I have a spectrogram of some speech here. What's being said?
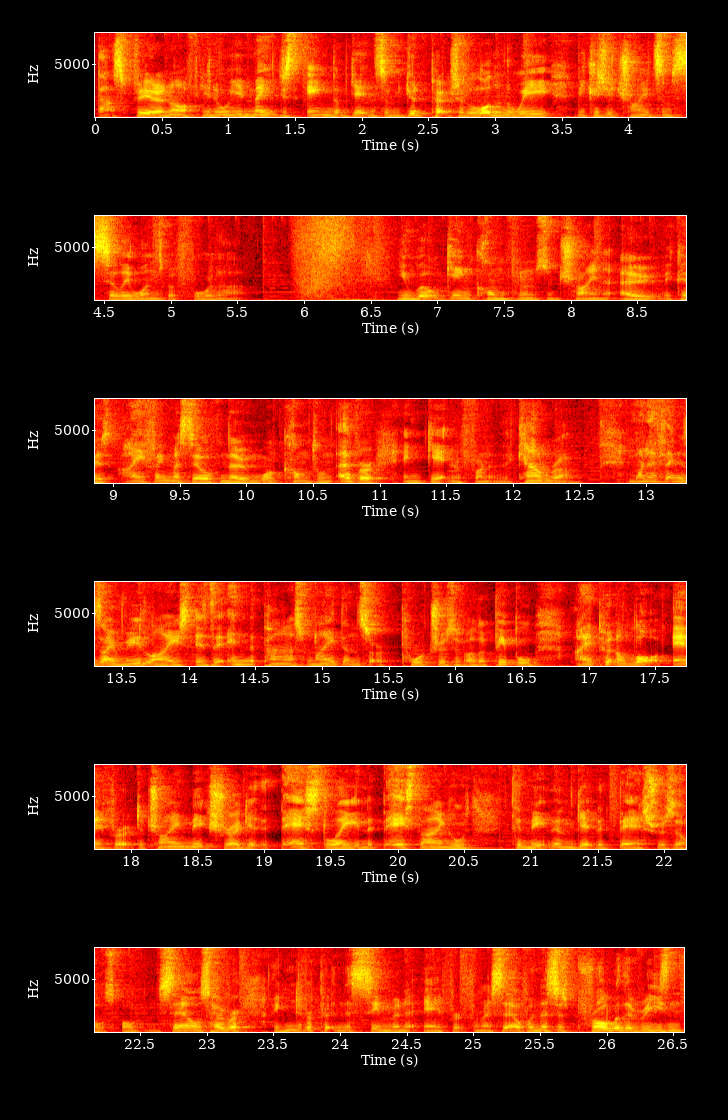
that's fair enough. You know, you might just end up getting some good pictures along the way because you tried some silly ones before that you will gain confidence in trying it out because I find myself now more comfortable than ever in getting in front of the camera. And one of the things I realised is that in the past when I'd done sort of portraits of other people, I put in a lot of effort to try and make sure I get the best light and the best angles to make them get the best results of themselves. However, I'd never put in the same amount of effort for myself and this is probably the reason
